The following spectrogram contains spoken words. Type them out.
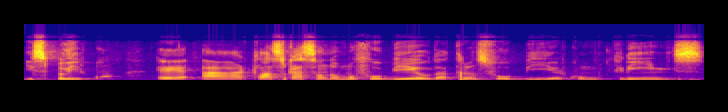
Explico. É, a classificação da homofobia ou da transfobia como crimes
